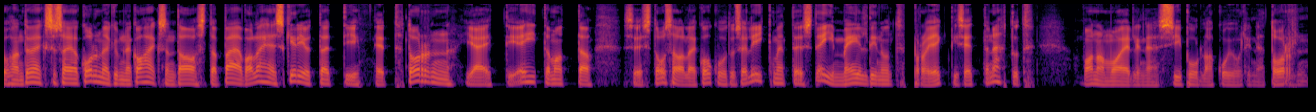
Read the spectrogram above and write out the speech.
tuhande üheksasaja kolmekümne kaheksanda aasta Päevalehes kirjutati, et torn jäeti ehitamata, sest osale koguduse liikmetest ei meeldinud projektis ette nähtud vanamoeline sibulakujuline torn.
